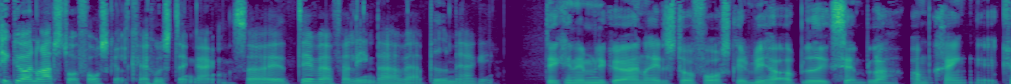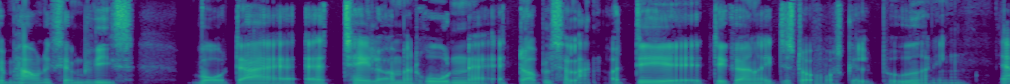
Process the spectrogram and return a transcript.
Det gjorde en ret stor forskel, kan jeg huske dengang. Så øh, det er i hvert fald en, der er værd at bede mærke i. Det kan nemlig gøre en rigtig stor forskel. Vi har oplevet eksempler omkring øh, København eksempelvis, hvor der er, tale om, at ruten er, er dobbelt så lang, og det, det gør en rigtig stor forskel på udregningen. Ja,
